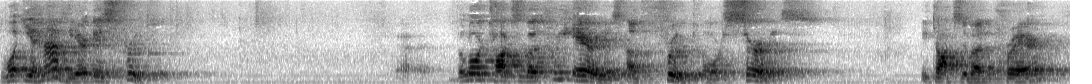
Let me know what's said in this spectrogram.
what you have here is fruit. The Lord talks about three areas of fruit or service. He talks about prayer,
